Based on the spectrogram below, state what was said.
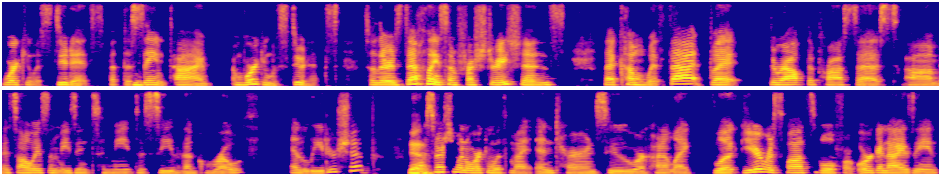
working with students, but at the mm-hmm. same time, I'm working with students. So there's definitely some frustrations that come with that. But throughout the process, um, it's always amazing to me to see the growth and leadership. Yeah. Especially when working with my interns who are kind of like, look, you're responsible for organizing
